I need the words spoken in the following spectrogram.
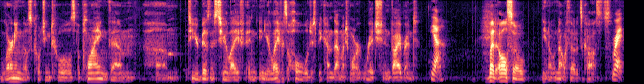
learning those coaching tools, applying them, um, to your business, to your life, and, and your life as a whole will just become that much more rich and vibrant. Yeah. But also, you know, not without its costs. Right.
